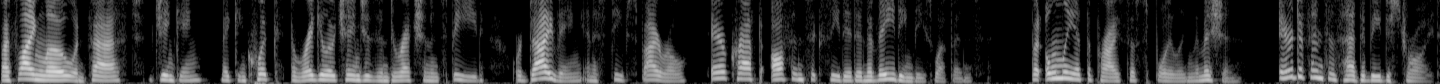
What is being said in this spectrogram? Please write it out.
By flying low and fast, jinking, making quick, irregular changes in direction and speed, or diving in a steep spiral, aircraft often succeeded in evading these weapons, but only at the price of spoiling the mission. Air defenses had to be destroyed,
